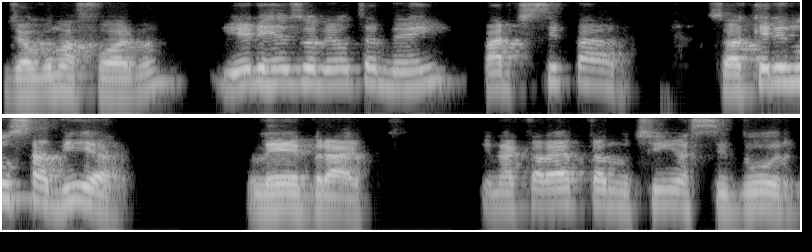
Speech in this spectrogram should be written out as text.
de alguma forma, e ele resolveu também participar. Só que ele não sabia ler hebraico. E naquela época não tinha Sidur,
